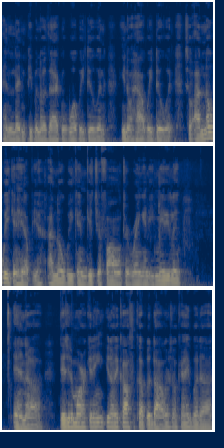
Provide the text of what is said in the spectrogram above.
and letting people know exactly what we do and, you know, how we do it. So I know we can help you. I know we can get your phone to ring in immediately. And uh, digital marketing, you know, it costs a couple of dollars, okay? But uh,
